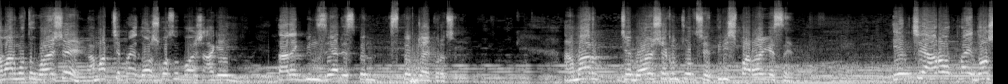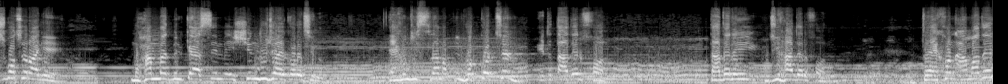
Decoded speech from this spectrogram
আমার মতো বয়সে, আমার চেয়ে প্রায় দশ বছর বয়স আগেই তারেক বিন জিয়াদ স্পেন স্পেন জয় করেছে। আমার যে বয়স এখন চলছে, তিরিশ পার হয়ে গেছে। এর চেয়ে আরও প্রায় দশ বছর আগে মোহাম্মদ বিন কাসিম এই সিন্ধু জয় করেছিল। এখন যে ইসলাম আপনি ভোগ করছেন, এটা তাদের ফল। তাদের এই জিহাদের ফল। তো এখন আমাদের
